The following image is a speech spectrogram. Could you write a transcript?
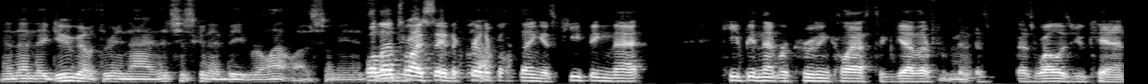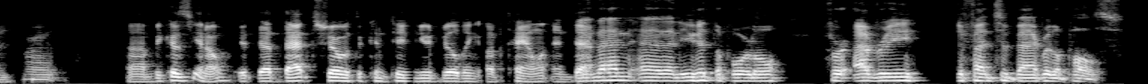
and then they do go three and nine, it's just going to be relentless. I mean, well, that's why I say the critical thing is keeping that keeping that recruiting class together from, as as well as you can, right? Uh, because you know it, that that shows the continued building of talent and depth. And then and then you hit the portal for every defensive back with a pulse.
